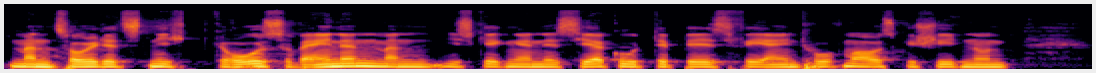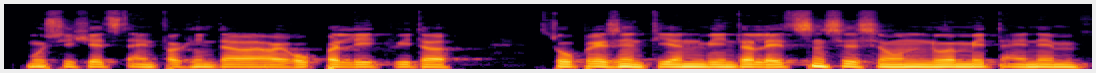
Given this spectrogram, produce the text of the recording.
man soll jetzt nicht groß weinen. Man ist gegen eine sehr gute PSV Eindhoven ausgeschieden und muss sich jetzt einfach in der Europa League wieder so präsentieren wie in der letzten Saison, nur mit einem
